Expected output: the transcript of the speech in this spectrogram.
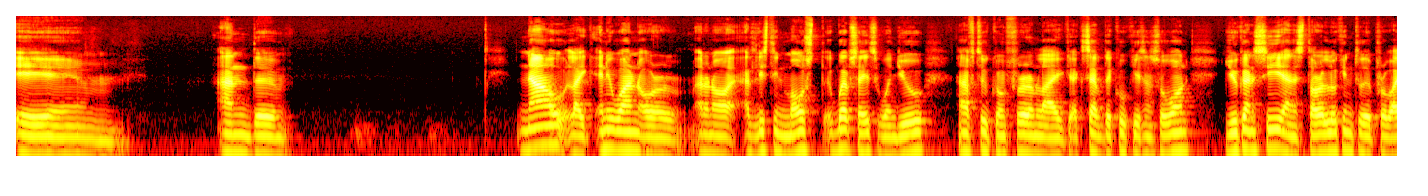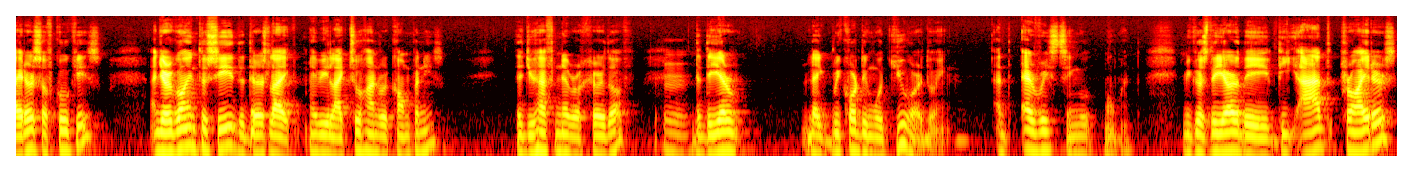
Um, and um now like anyone or i don't know at least in most websites when you have to confirm like accept the cookies and so on you can see and start looking to the providers of cookies and you're going to see that there's like maybe like 200 companies that you have never heard of that they are like recording what you are doing at every single moment because they are the the ad providers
